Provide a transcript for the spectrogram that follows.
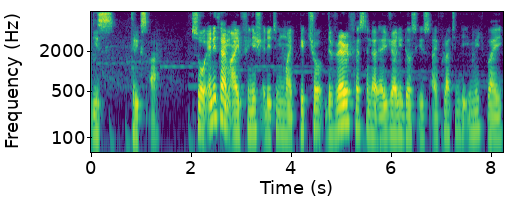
these tricks are. So anytime i finish editing my picture the very first thing that i usually does is i flatten the image by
